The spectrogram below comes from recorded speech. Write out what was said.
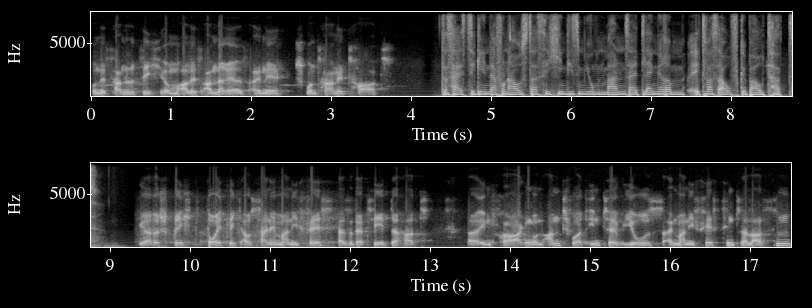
und es handelt sich um alles andere als eine spontane Tat. Das heißt, Sie gehen davon aus, dass sich in diesem jungen Mann seit längerem etwas aufgebaut hat? Ja, das spricht deutlich aus seinem Manifest. Also der Täter hat äh, in Fragen- und Antwortinterviews ein Manifest hinterlassen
